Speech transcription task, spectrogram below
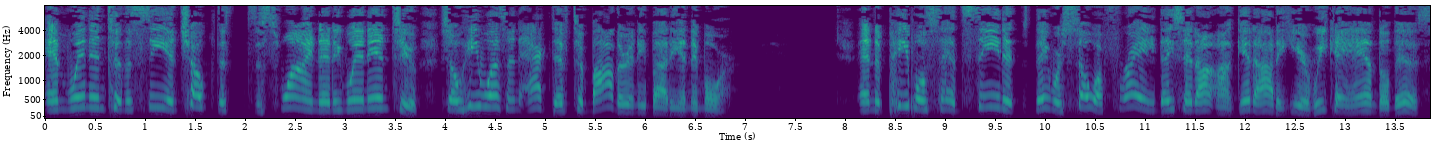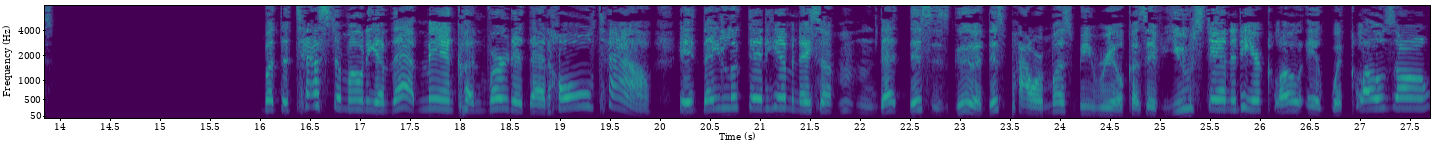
and went into the sea and choked the, the swine that he went into. So he wasn't active to bother anybody anymore. And the people said, seen it. They were so afraid. They said, uh-uh, get out of here. We can't handle this. But the testimony of that man converted that whole town. It, they looked at him and they said, that, this is good. This power must be real. Cause if you standing here clo- eh, with clothes on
